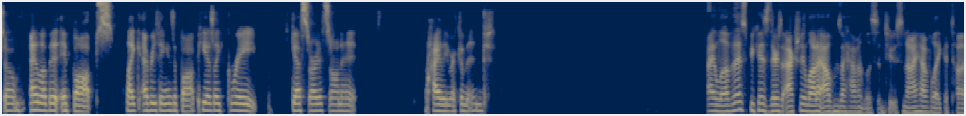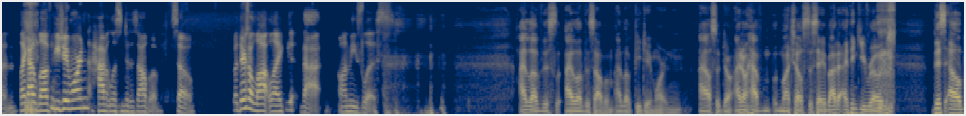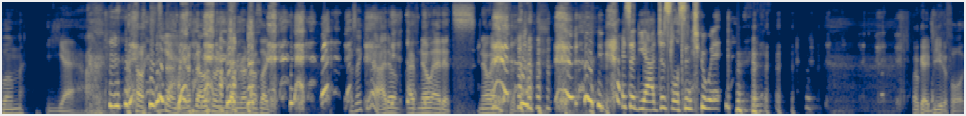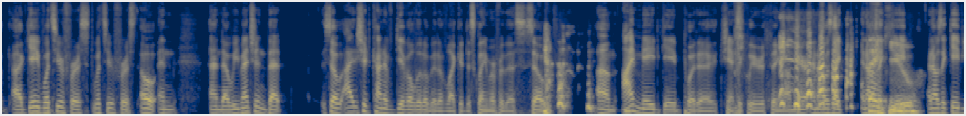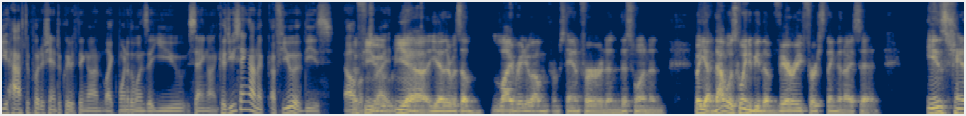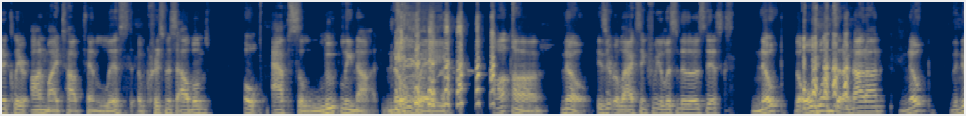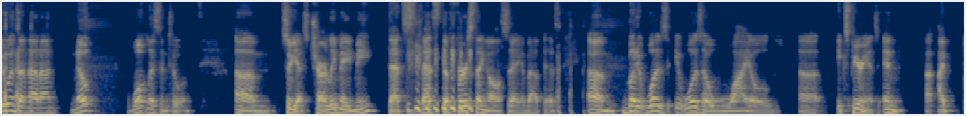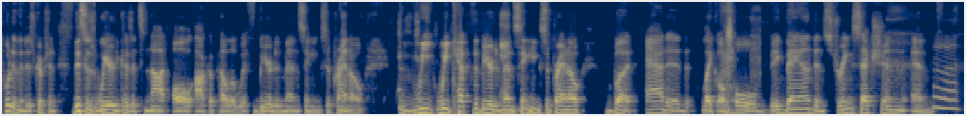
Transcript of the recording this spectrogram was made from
So I love it. It bops. Like everything is a bop. He has like great guest artists on it. Highly recommend. I love this because there's actually a lot of albums I haven't listened to. So now I have like a ton. Like I love PJ Morton, haven't listened to this album. So, but there's a lot like Yes. that on these lists. I love this. I love this album. I love PJ Morton. I also don't. I don't have much else to say about it. I think you wrote this album. Yeah, that was one of the things you. And I was like, I was like, yeah. I don't. I have no edits. No edits for that. I said, yeah, just listen to it. Okay, beautiful. Uh, Gabe, what's your first? What's your first? Oh, and and uh, we mentioned that. So I should kind of give a little bit of like a disclaimer for this. So um, I made Gabe put a Chanticleer thing on there, and I was like, and I was Thank like, Gabe, you. and I was like, Gabe, you have to put a Chanticleer thing on, like one of the ones that you sang on, because you sang on a, a few of these A albums, few, right? yeah, yeah. There was a live radio album from Stanford, and this one, and but yeah, that was going to be the very first thing that I said. Is Chanticleer on my top ten list of Christmas albums? Oh, absolutely not. No way. uh-uh. No. Is it relaxing for me to listen to those discs? Nope. The old ones that I'm not on? Nope. The new ones I'm not on? Nope. Won't listen to them. Um, so yes, Charlie made me. That's that's the first thing I'll say about this. Um, but it was it was a wild uh experience. And I put in the description, this is weird because it's not all a cappella with bearded men singing soprano. We we kept the bearded men singing soprano, but added like a whole big band and string section and Uh,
